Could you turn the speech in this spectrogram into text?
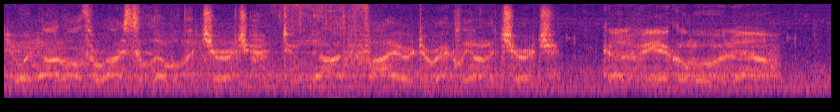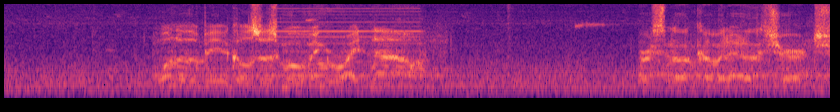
You are not authorized to level the church. Do not fire directly on the church. Got a vehicle moving now. One of the vehicles is moving right now. Personnel coming out of the church.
